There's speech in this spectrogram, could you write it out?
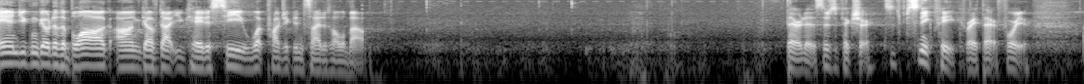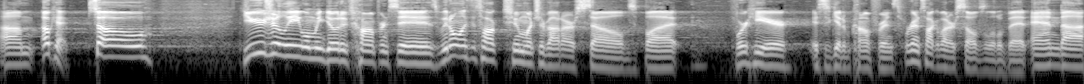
And you can go to the blog on gov.uk to see what Project Insight is all about. There it is. There's a picture. It's a sneak peek right there for you. Um, OK, so usually when we go to conferences, we don't like to talk too much about ourselves, but we're here. It's a GitHub conference. We're going to talk about ourselves a little bit. And uh,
